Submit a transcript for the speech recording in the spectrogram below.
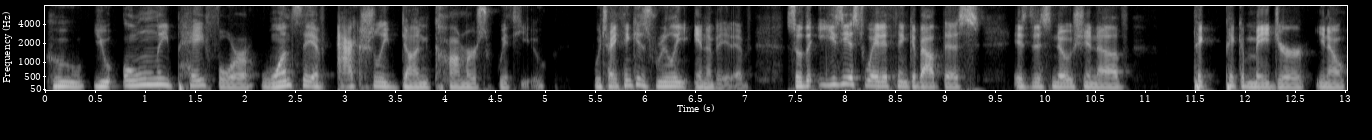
who you only pay for once they have actually done commerce with you, which I think is really innovative. So the easiest way to think about this is this notion of pick pick a major, you know,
